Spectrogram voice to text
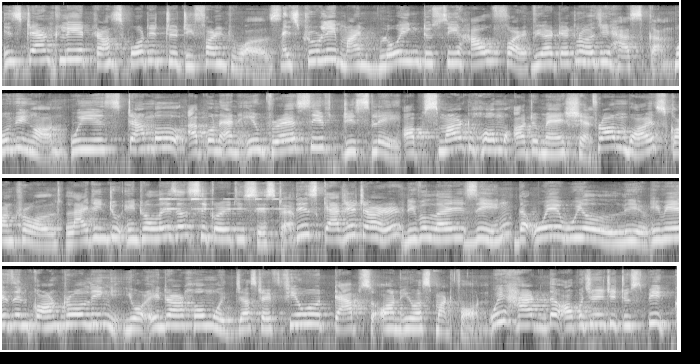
instantly transported to different worlds. It's truly mind blowing to see how far VR technology has come. Moving on, we stumble upon an impressive display of smart home automation from voice controlled lighting to intelligent security system. These gadgets are revolutionizing the way we live. Imagine controlling your entire home with just a few taps on your smartphone. We had the opportunity to speak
